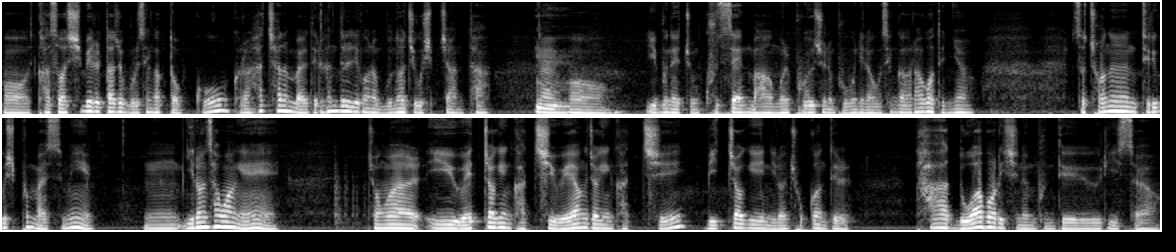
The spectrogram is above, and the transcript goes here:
어 가서 시비를 따져 물 생각도 없고 그런 하찮은 말들이 흔들리거나 무너지고 싶지 않다. 네. 어, 이분의 좀 굳센 마음을 보여주는 부분이라고 생각을 하거든요. 그래서 저는 드리고 싶은 말씀이, 음, 이런 상황에 정말 이 외적인 가치, 외향적인 가치, 미적인 이런 조건들 다 놓아버리시는 분들이 있어요.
